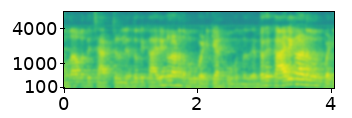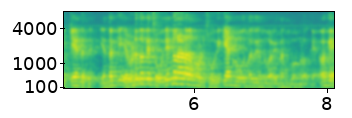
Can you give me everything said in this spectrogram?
ഒന്നാമത്തെ ചാപ്റ്ററിൽ എന്തൊക്കെ കാര്യങ്ങളാണ് നമുക്ക് പഠിക്കാൻ പോകുന്നത്? എന്തൊക്കെ കാര്യങ്ങളാണ് നമുക്ക് പഠിക്കേണ്ടത്? എന്തൊക്കെ എവിടുന്നൊക്കെ ചോദ്യങ്ങളാണ് നമ്മളോട് ചോദിക്കാൻ പോകുന്നത് എന്ന് പറയുന്ന സംഭവങ്ങളൊക്കെ. ഓക്കെ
